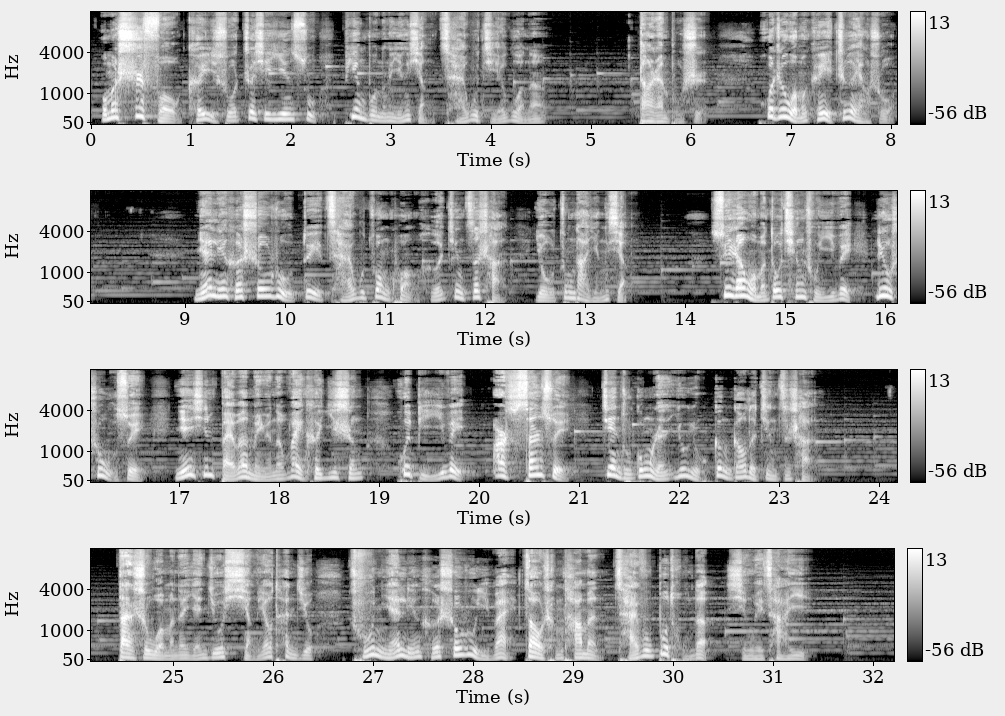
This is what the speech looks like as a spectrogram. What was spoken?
我们是否可以说这些因素并不能影响财务结果呢？当然不是。或者我们可以这样说：年龄和收入对财务状况和净资产有重大影响。虽然我们都清楚，一位六十五岁、年薪百万美元的外科医生会比一位二十三岁建筑工人拥有更高的净资产。但是我们的研究想要探究，除年龄和收入以外，造成他们财富不同的行为差异。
